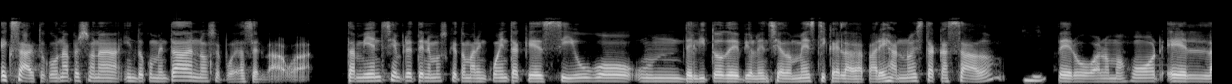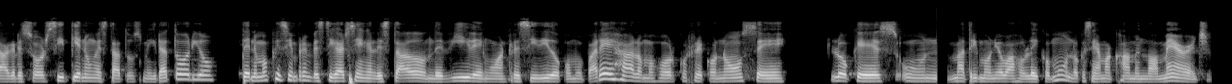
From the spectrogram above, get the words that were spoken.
Exacto, con una persona indocumentada no se puede hacer VAWA. También siempre tenemos que tomar en cuenta que si hubo un delito de violencia doméstica y la pareja no está casado, pero a lo mejor el agresor sí tiene un estatus migratorio, tenemos que siempre investigar si en el estado donde viven o han residido como pareja, a lo mejor reconoce lo que es un matrimonio bajo ley común, lo que se llama common law marriage.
